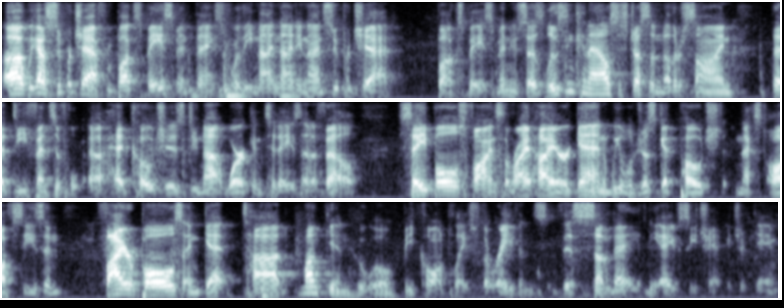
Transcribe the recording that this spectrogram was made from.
uh, we got a super chat from Bucks Basement. Thanks for the 9.99 super chat, Bucks Basement, who says losing Canales is just another sign that defensive uh, head coaches do not work in today's NFL. Say Bowles finds the right hire again, we will just get poached next offseason. Fire Bowles and get Todd Monken, who will be calling plays for the Ravens this Sunday in the AFC Championship game.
